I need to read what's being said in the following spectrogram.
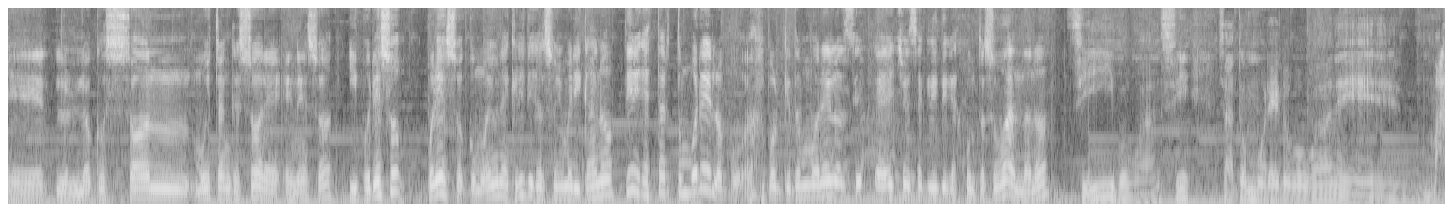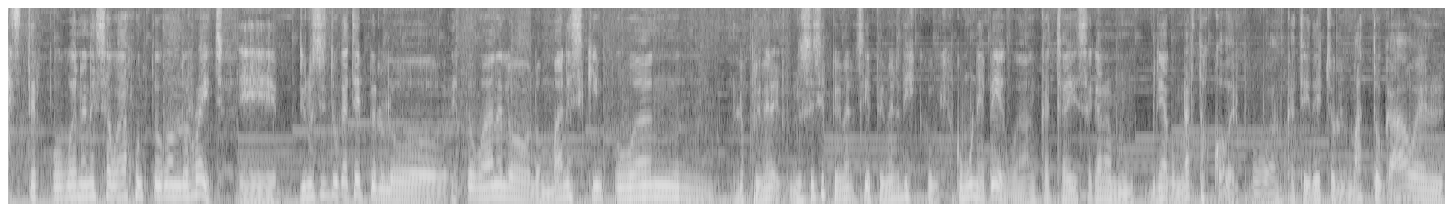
Eh, los locos son muy transgresores en eso y por eso por eso como es una crítica al sueño americano tiene que estar Tom Morello po, porque Tom Morello siempre ha hecho esa crítica junto a su banda ¿no? Sí, pues weón, sí. O sea, Tom Morello, pues weón, eh, master, pues weón, en esa weá junto con los Rage. Eh, yo no sé si tú cachai, pero lo- estos weones, los, los Maneskin, pues weón, los primeros, no sé si el primer, sí, el primer disco, que es como un EP, weón, ¿cachai? Sacaron, venía con hartos covers, pues weón, ¿cachai? De hecho, el más tocado es el,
